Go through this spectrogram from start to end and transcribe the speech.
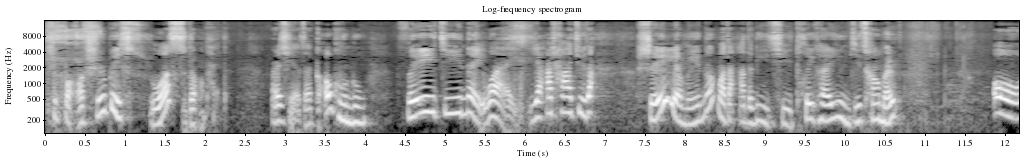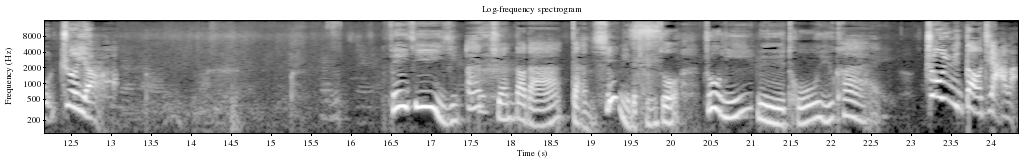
是保持被锁死状态的，而且在高空中。飞机内外压差巨大，谁也没那么大的力气推开应急舱门。哦，这样啊！飞机已经安全到达，感谢你的乘坐，祝你旅途愉快。终于到家了，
